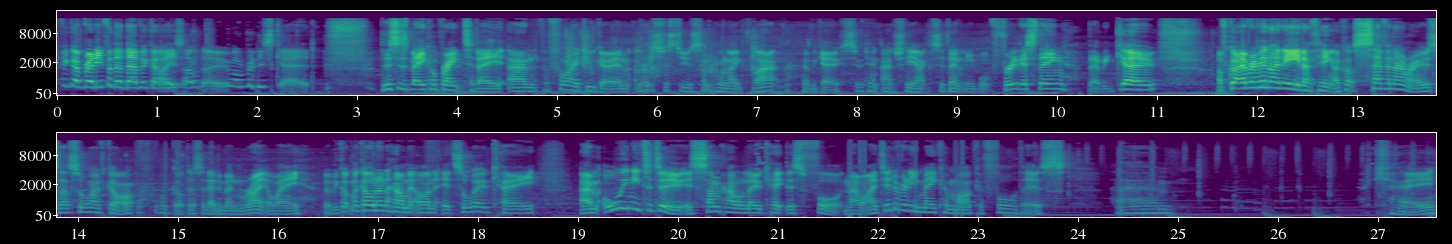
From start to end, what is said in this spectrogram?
I think I'm ready for the nether, guys. Oh no, I'm really scared. This is make or break today, and before I do go in, let's just do something like that. There we go. So we don't actually accidentally walk through this thing. There we go. I've got everything I need, I think. I've got seven arrows. That's all I've got. Oh god, there's an enderman right away. But we got my golden helmet on. It's all okay. Um, all we need to do is somehow locate this fort. Now, I did already make a marker for this. Um, okay.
